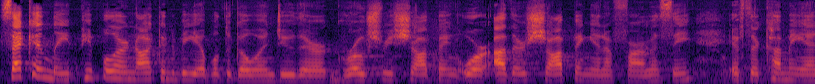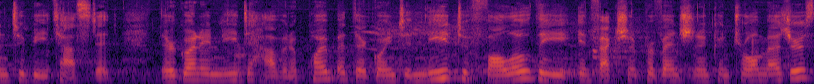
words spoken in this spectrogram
Secondly, people are not going to be able to go and do their grocery shopping or other shopping in a pharmacy if they're coming in to be tested. They're going to need to have an appointment. They're going to need to follow the infection prevention and control measures,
